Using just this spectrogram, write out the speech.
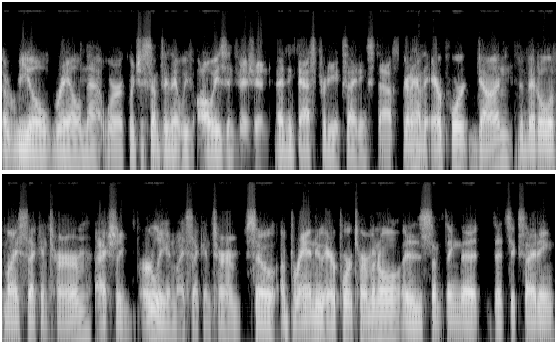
a real rail network, which is something that we've always envisioned. I think that's pretty exciting stuff. We're going to have the airport done the middle of my second term, actually early in my second term. So a brand new airport terminal is something that that's exciting.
